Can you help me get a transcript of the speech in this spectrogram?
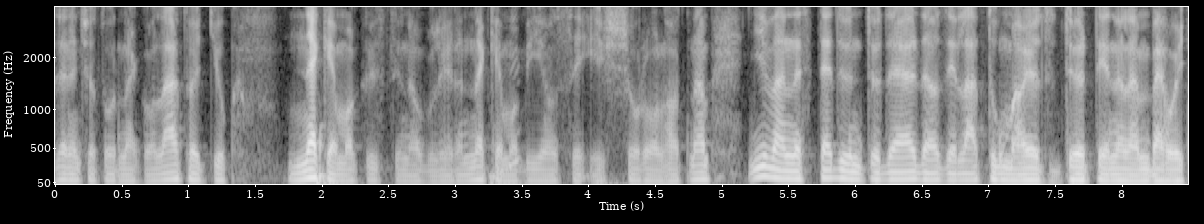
zenecsatornákon láthatjuk, nekem a Krisztina Aguilera, nekem a Beyoncé, és sorolhatnám. Nyilván ezt te döntöd el, de azért láttunk már olyat a történelemben, hogy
